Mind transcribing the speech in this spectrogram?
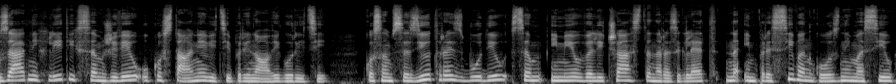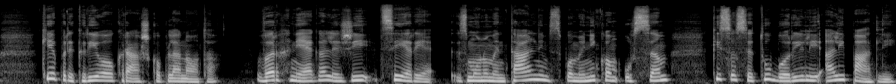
V zadnjih letih sem živel v Kostanjevici pri Novi Gorici. Ko sem se zjutraj zbudil, sem imel veličasten razgled na impresiven gozni masiv, ki je prekrival Kraško planoto. Vrh njega leži Cerje z monumentalnim spomenikom vsem, ki so se tu borili ali padli.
